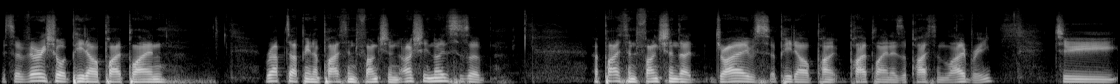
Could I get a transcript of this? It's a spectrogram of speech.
it's a very short PDAL pipeline wrapped up in a Python function. Actually, no, this is a, a Python function that drives a PDAL pi pipeline as a Python library to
